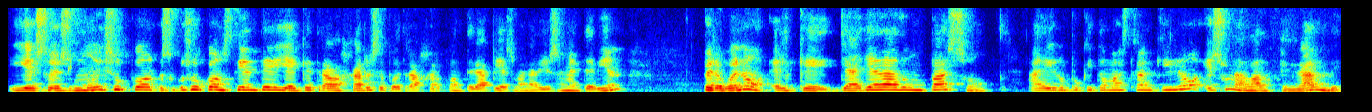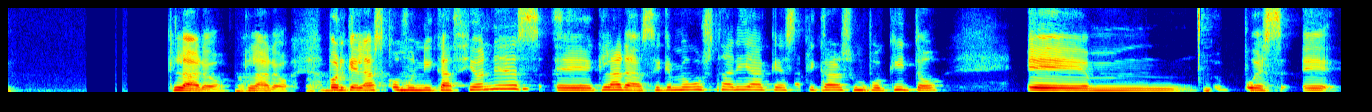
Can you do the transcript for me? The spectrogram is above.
y eso es muy subcon- subconsciente y hay que trabajarlo. Se puede trabajar con terapias maravillosamente bien. Pero bueno, el que ya haya dado un paso a ir un poquito más tranquilo es un avance grande. Claro, claro. Porque las comunicaciones, eh, Clara, sí que me gustaría que explicaras un poquito, em, pues eh,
